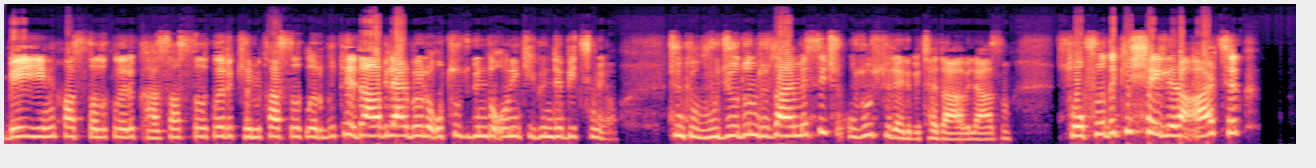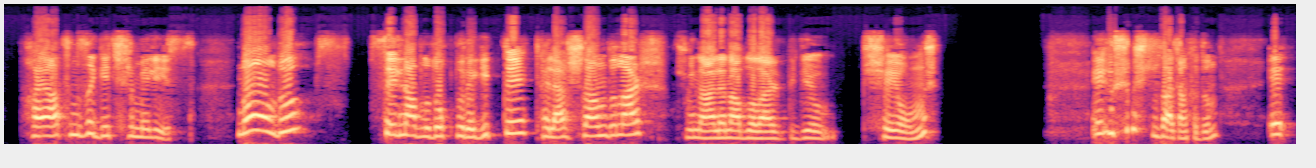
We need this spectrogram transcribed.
Beyin hastalıkları, kas hastalıkları, kemik hastalıkları bu tedaviler böyle 30 günde 12 günde bitmiyor. Çünkü vücudun düzelmesi için uzun süreli bir tedavi lazım. Sofradaki şeyleri artık hayatımıza geçirmeliyiz. Ne oldu? Selin abla doktora gitti. Telaşlandılar. Çünkü Nalan ablalar biliyor şey olmuş. E üşümüştü zaten kadın. E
